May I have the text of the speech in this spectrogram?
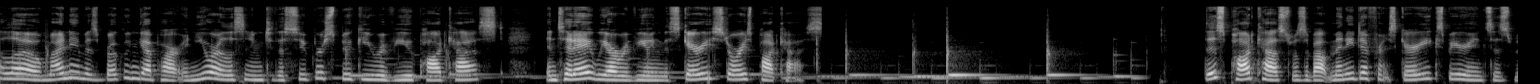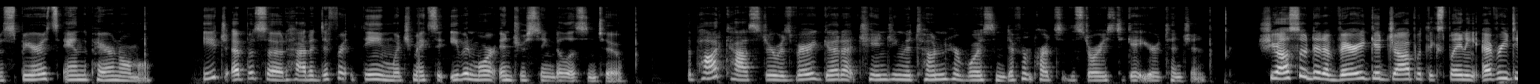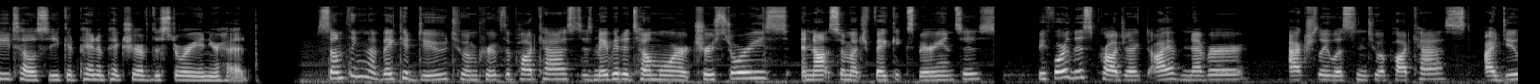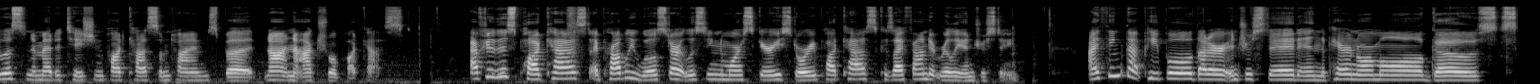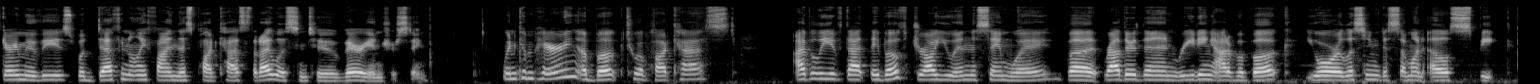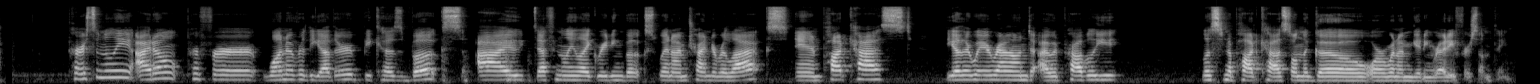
Hello, my name is Brooklyn Gephardt, and you are listening to the Super Spooky Review podcast. And today we are reviewing the Scary Stories podcast. This podcast was about many different scary experiences with spirits and the paranormal. Each episode had a different theme, which makes it even more interesting to listen to. The podcaster was very good at changing the tone in her voice in different parts of the stories to get your attention. She also did a very good job with explaining every detail so you could paint a picture of the story in your head. Something that they could do to improve the podcast is maybe to tell more true stories and not so much fake experiences. Before this project, I have never actually listened to a podcast. I do listen to meditation podcasts sometimes, but not an actual podcast. After this podcast, I probably will start listening to more scary story podcasts because I found it really interesting. I think that people that are interested in the paranormal, ghosts, scary movies would definitely find this podcast that I listen to very interesting. When comparing a book to a podcast, I believe that they both draw you in the same way, but rather than reading out of a book, you're listening to someone else speak. Personally, I don't prefer one over the other because books, I definitely like reading books when I'm trying to relax, and podcasts, the other way around, I would probably listen to podcasts on the go or when I'm getting ready for something.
